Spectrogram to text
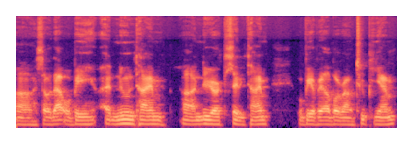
Uh, so that will be at noontime, uh, New York City time. Will be available around 2 p.m.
